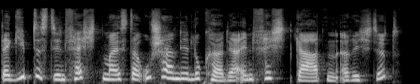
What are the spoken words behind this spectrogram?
Da gibt es den Fechtmeister Ushan de Luca, der einen Fechtgarten errichtet,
